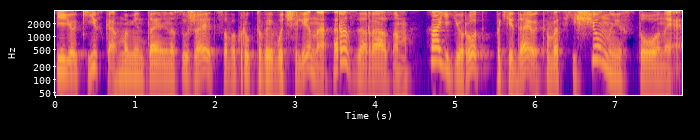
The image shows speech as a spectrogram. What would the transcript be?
Ее киска моментально сужается вокруг твоего члена раз за разом, а ее рот покидают восхищенные стоны.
